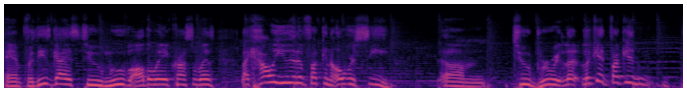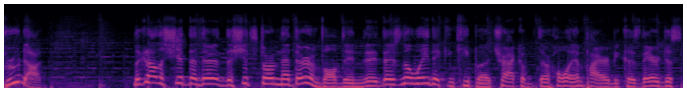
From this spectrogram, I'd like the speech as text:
And for these guys to move all the way across the west, like how are you gonna fucking oversee um two brewery? Look, look at fucking BrewDog. Look at all the shit that they're the shitstorm that they're involved in. There's no way they can keep a track of their whole empire because they're just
